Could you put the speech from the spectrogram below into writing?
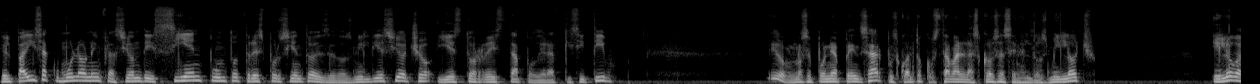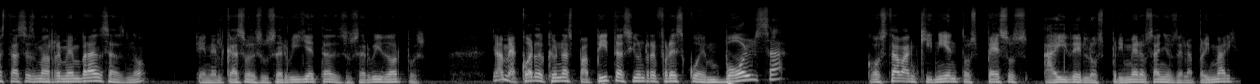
El país acumula una inflación de 100.3% desde 2018 y esto resta poder adquisitivo. Digo, uno se pone a pensar, pues cuánto costaban las cosas en el 2008. Y luego hasta haces más remembranzas, ¿no? En el caso de su servilleta, de su servidor, pues ya me acuerdo que unas papitas y un refresco en bolsa costaban 500 pesos ahí de los primeros años de la primaria.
